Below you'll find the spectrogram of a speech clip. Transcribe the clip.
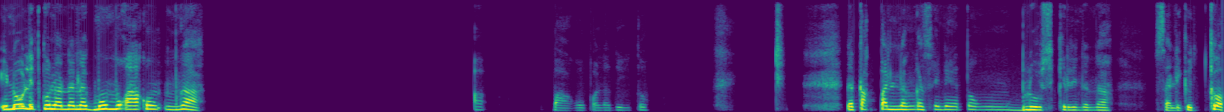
inulit ko lang na nagmumukha akong nga. pa ako pala dito. Natakpan lang kasi netong blue screen na, na sa likod ko.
